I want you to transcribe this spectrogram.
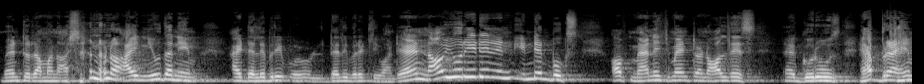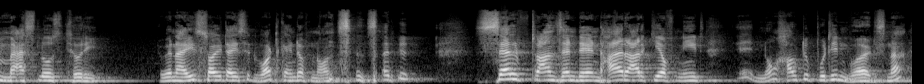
went to Ramanashram. no, no, I knew the name. I deliberately, deliberately wanted. And now you read in Indian books of management and all this uh, gurus, Abraham Maslow's theory. When I saw it, I said, What kind of nonsense are you? Self transcendent, hierarchy of needs. Know how to put in words, na?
